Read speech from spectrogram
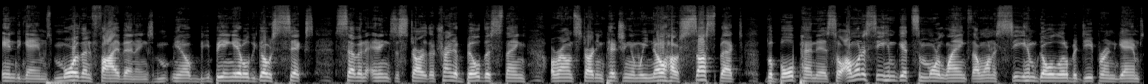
into games, more than five innings. You know, being able to go six, seven innings to start. They're trying to build this thing around starting pitching, and we know how suspect the bullpen is. So I want to see him get some more length. I want to see him go a little bit deeper in games.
